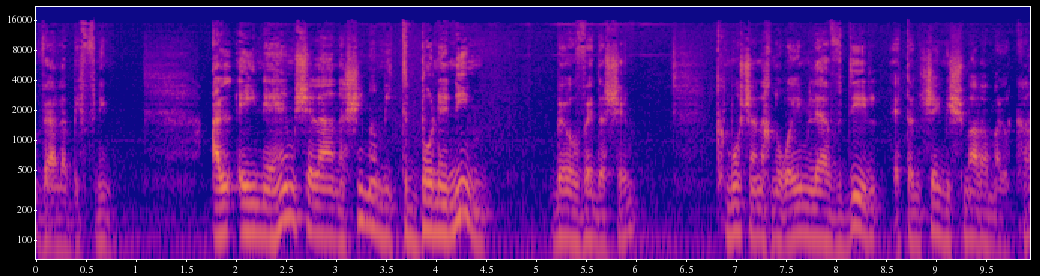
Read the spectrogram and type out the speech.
ועל הבפנים. על עיניהם של האנשים המתבוננים בעובד השם, כמו שאנחנו רואים להבדיל את אנשי משמר המלכה,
